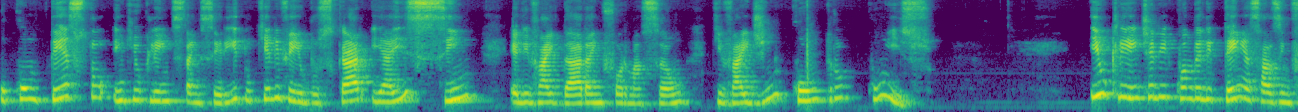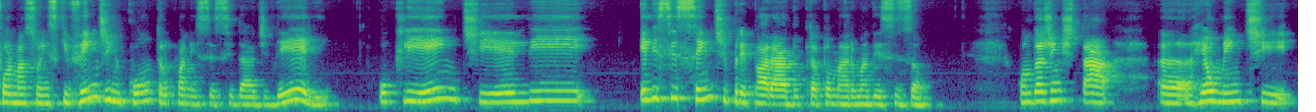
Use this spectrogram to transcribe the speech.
o contexto em que o cliente está inserido, o que ele veio buscar, e aí sim ele vai dar a informação que vai de encontro com isso. E o cliente, ele, quando ele tem essas informações que vêm de encontro com a necessidade dele, o cliente ele ele se sente preparado para tomar uma decisão. Quando a gente está uh, realmente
